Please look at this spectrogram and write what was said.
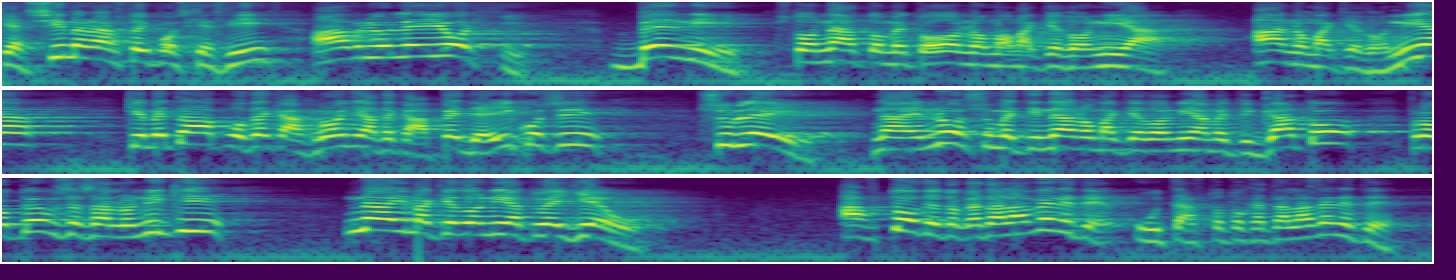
και σήμερα στο υποσχεθεί, αύριο λέει όχι. Μπαίνει στο ΝΑΤΟ με το όνομα Μακεδονία, Άνω Μακεδονία και μετά από 10 χρόνια, 15-20, σου λέει να ενώσουμε την Άνω Μακεδονία με την κάτω, πρωτεύουσα Θεσσαλονίκη, να η Μακεδονία του Αιγαίου. Αυτό δεν το καταλαβαίνετε. Ούτε αυτό το καταλαβαίνετε.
